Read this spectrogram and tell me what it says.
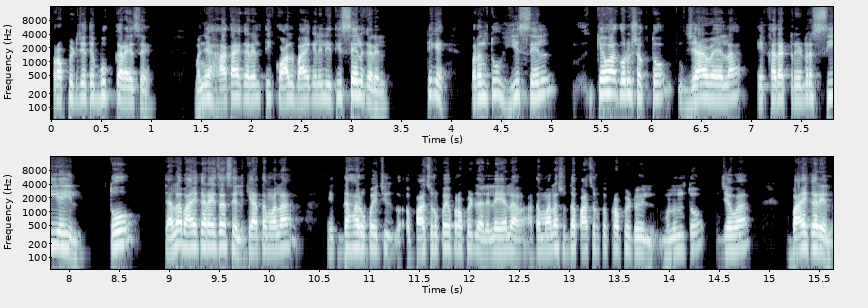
प्रॉफिट जे ते बुक करायचंय. म्हणजे हा काय करेल ती कॉल बाय केलेली ती सेल करेल. ठीक आहे परंतु ही सेल केव्हा करू शकतो? ज्या वेळेला एखादा ट्रेडर सी येईल तो त्याला बाय करायचा असेल की आता मला एक दहा रुपयाची पाच रुपये प्रॉफिट झालेलं याला आता मला सुद्धा पाच रुपये प्रॉफिट होईल. म्हणून तो जेव्हा बाय करेल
